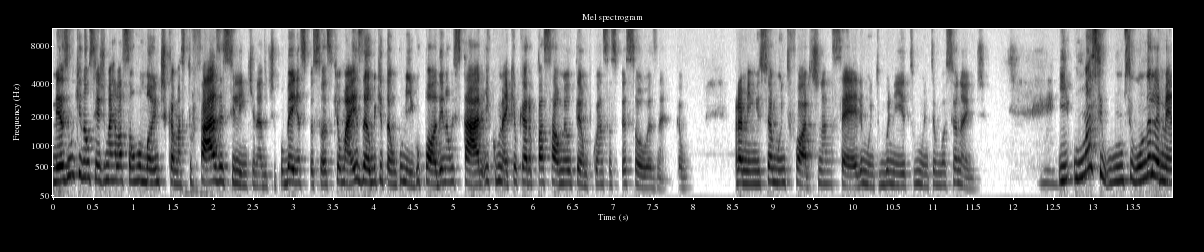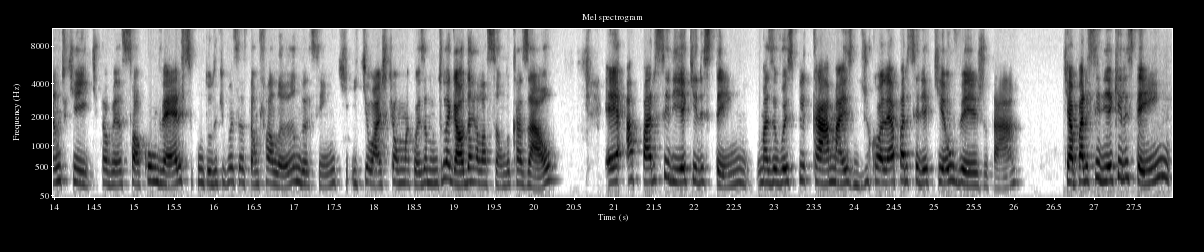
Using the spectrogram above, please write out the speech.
mesmo que não seja uma relação romântica, mas tu faz esse link, né? Do tipo, bem, as pessoas que eu mais amo e que estão comigo podem não estar, e como é que eu quero passar o meu tempo com essas pessoas, né? Então, para mim, isso é muito forte na série, muito bonito, muito emocionante. Uhum. E uma, um segundo elemento que, que, talvez só converse com tudo que vocês estão falando, assim, que, e que eu acho que é uma coisa muito legal da relação do casal, é a parceria que eles têm, mas eu vou explicar mais de qual é a parceria que eu vejo, tá? Que a parceria que eles têm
